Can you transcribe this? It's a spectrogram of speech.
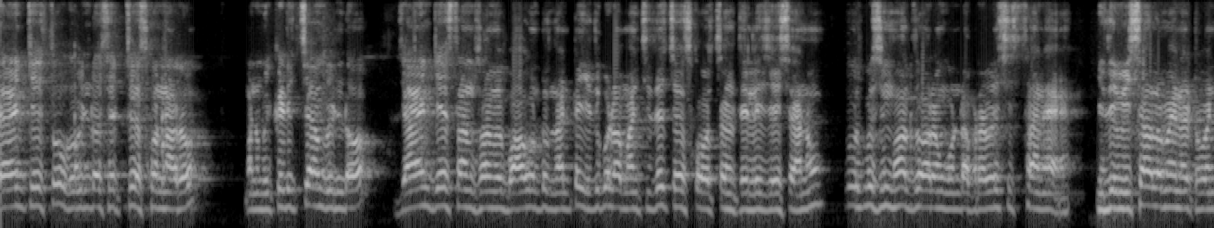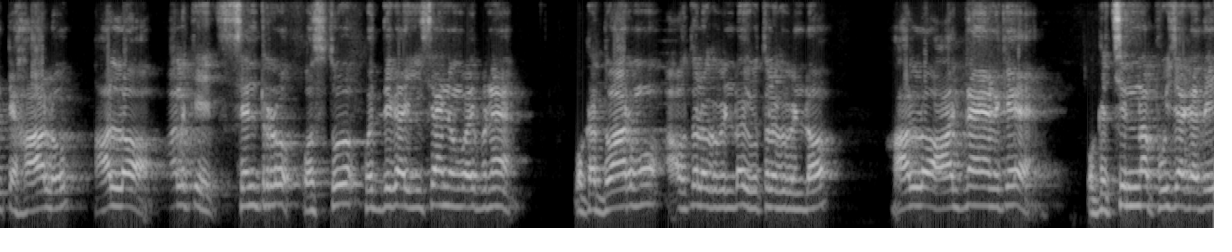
జాయిన్ చేస్తూ ఒక విండో సెట్ చేసుకున్నారు. మనం ఇక్కడ ఇచ్చాం విండో. జాయిన్ చేస్తాను స్వామి బాగుంటుందంటే ఇది కూడా మంచిదే చేసుకోవచ్చని తెలియజేశాను. తూర్పు సింహద్వారం గుండా ప్రవేశిస్తానే ఇది విశాలమైనటువంటి హాలు. హాల్లో హాల్కి సెంటర్ వస్తూ కొద్దిగా ఈశాన్యం వైపునే ఒక ద్వారము అవతలకు విండో యువతలకు విండో. హాల్లో ఆగ్నేయానికే ఒక చిన్న పూజా గది.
